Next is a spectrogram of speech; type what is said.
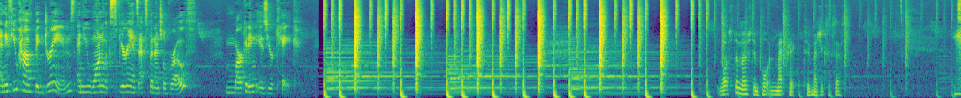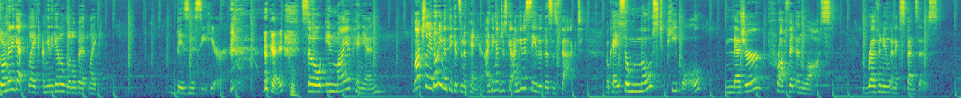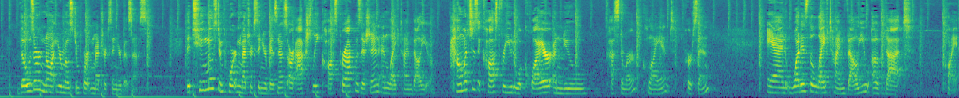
And if you have big dreams and you want to experience exponential growth, marketing is your cake. What's the most important metric to measuring success? So I'm gonna get like I'm gonna get a little bit like businessy here. okay. Cool. So in my opinion, well actually I don't even think it's an opinion. I think I'm just gonna, I'm gonna say that this is fact. Okay. So most people measure profit and loss, revenue and expenses. Those are not your most important metrics in your business. The two most important metrics in your business are actually cost per acquisition and lifetime value. How much does it cost for you to acquire a new customer, client, person? And what is the lifetime value of that client?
